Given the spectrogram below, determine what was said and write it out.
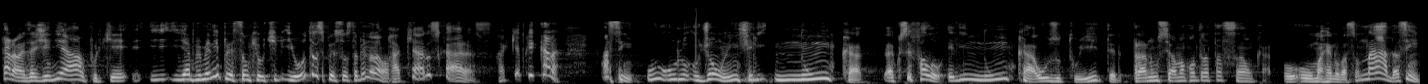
Cara, mas é genial, porque. E, e, a primeira impressão que eu tive, e outras pessoas também, não, não hackearam os caras. Hackearam, porque, cara, assim, o, o, o, John Lynch, ele nunca. É o que você falou, ele nunca usa o Twitter para anunciar uma contratação, cara, ou, ou, uma renovação, nada. Assim,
